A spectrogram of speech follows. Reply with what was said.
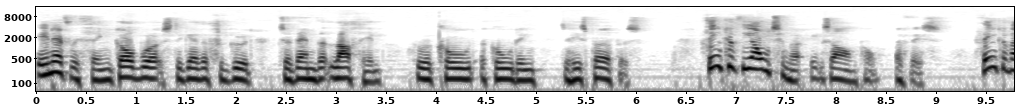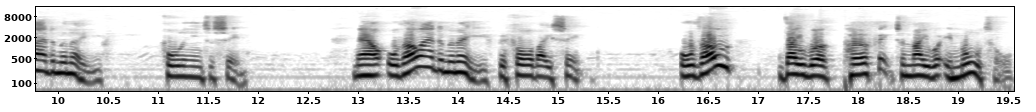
In everything God works together for good to them that love him, who are called according to his purpose. Think of the ultimate example of this. Think of Adam and Eve falling into sin. Now, although Adam and Eve, before they sinned, although they were perfect and they were immortal,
